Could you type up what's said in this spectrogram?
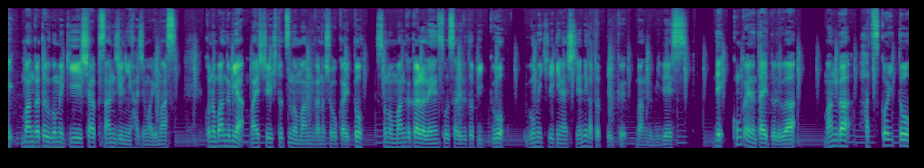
はい、漫画とうごめきシャープ30に始まります。この番組は毎週一つの漫画の紹介と、その漫画から連想されるトピックをうごめき的な視点で語っていく番組です。で、今回のタイトルは、漫画初恋と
